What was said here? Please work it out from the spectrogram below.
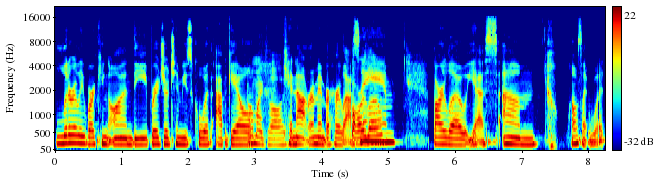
literally working on the Bridgerton musical with Abigail. Oh my God. Cannot remember her last Barlow? name. Barlow, yes. Um I was like, what?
